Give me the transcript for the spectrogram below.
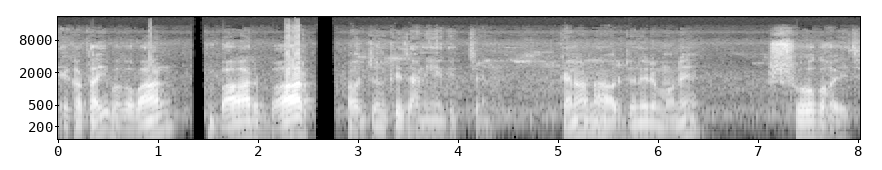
একথাই ভগবান বারবার অর্জুনকে জানিয়ে দিচ্ছেন। কেননা অর্জুনের মনে শোক হয়েছে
